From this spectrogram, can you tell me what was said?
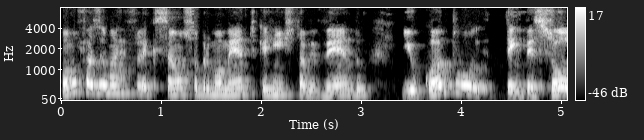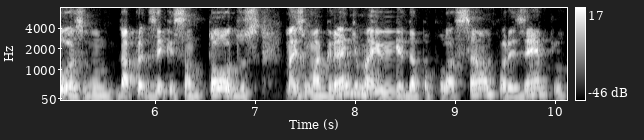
Vamos fazer uma reflexão sobre o momento que a gente está vivendo e o quanto tem pessoas, não dá para dizer que são todos, mas uma grande maioria da população, por exemplo,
